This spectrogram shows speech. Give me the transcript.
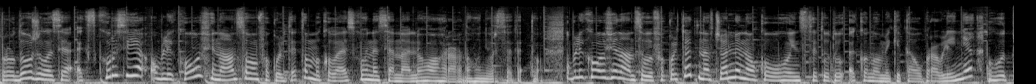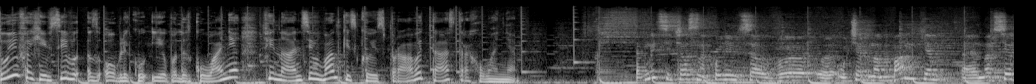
Продовжилася екскурсія обліково-фінансовим факультетом Миколаївського національного аграрного університету. Обліково-фінансовий факультет навчально-наукового інституту економіки та управління готує фахівців з обліку і оподаткування, фінансів, банківської справи та страхування. Мы сейчас находимся в э, учебном банке. Э, На всех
